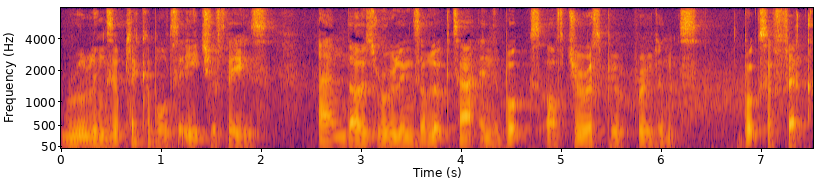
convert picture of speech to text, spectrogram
rulings applicable to each of these, and those rulings are looked at in the books of jurisprudence, the books of fiqh,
